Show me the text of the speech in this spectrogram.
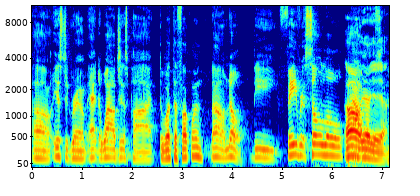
uh, Instagram at the Wyld Gents Pod. The what the fuck one? Um, no, the favorite solo. Oh albums. yeah, yeah, yeah.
